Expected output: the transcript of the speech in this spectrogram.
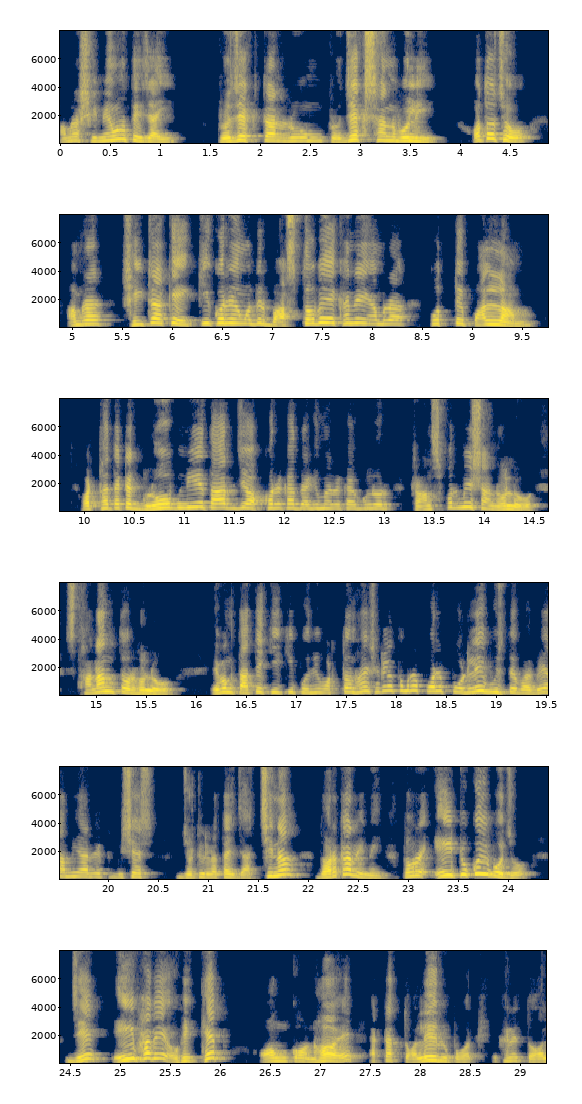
আমরা সিনেমাতে যাই প্রজেক্টার রুম প্রজেকশন বলি, অথচ আমরা সেইটাকে কি করে আমাদের বাস্তবে এখানে আমরা করতে পারলাম অর্থাৎ একটা গ্লোব নিয়ে তার যে অক্ষরেখা দ্রাঘিমা রেখাগুলোর ট্রান্সফরমেশন হলো, স্থানান্তর হলো, এবং তাতে কি কি পরিবর্তন হয় সেগুলো তোমরা পরে পড়লেই বুঝতে পারবে। আমি আর বিশেষ জটিলতায় যাচ্ছি না, দরকারই নেই। তোমরা এইটুকুই বোঝো যে এইভাবে অভিক্ষেপ অঙ্কন হয় একটা তলের উপর। এখানে তল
